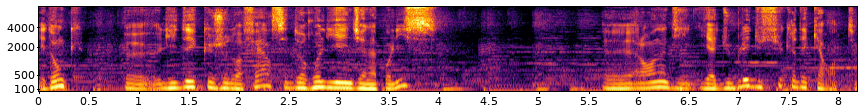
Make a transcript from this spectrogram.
Et donc, euh, l'idée que je dois faire, c'est de relier Indianapolis. Euh, alors on a dit, il y a du blé, du sucre et des carottes.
